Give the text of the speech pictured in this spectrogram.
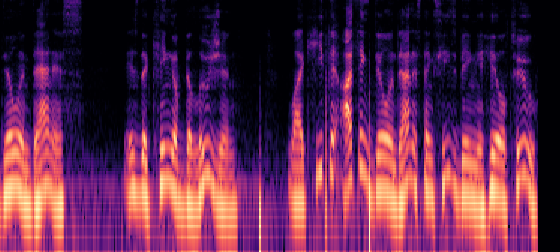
Dillon Danis is the king of delusion. Like he, th- I think Dillon Danis thinks he's being a heel too.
